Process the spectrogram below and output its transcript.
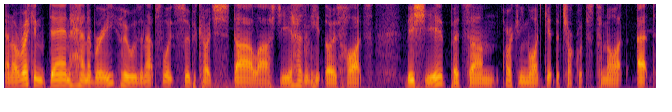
And I reckon Dan Hannebery, who was an absolute super coach star last year, hasn't hit those heights this year. But um, I reckon he might get the chocolates tonight at,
